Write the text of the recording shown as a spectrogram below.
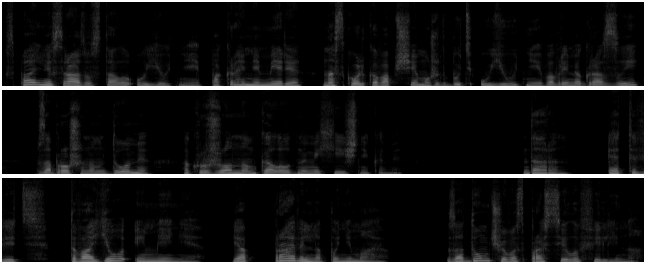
В спальне сразу стало уютнее, по крайней мере, насколько вообще может быть уютнее во время грозы в заброшенном доме, окруженном голодными хищниками. Даррен, это ведь твое имение, я правильно понимаю? Задумчиво спросила Фелина.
